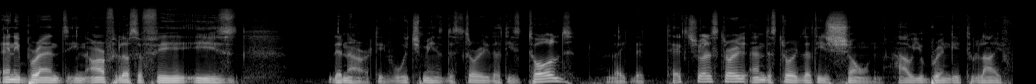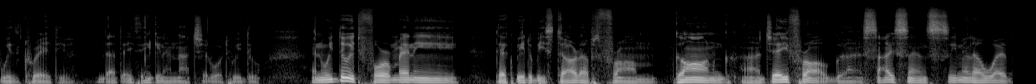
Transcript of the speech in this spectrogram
any brand in our philosophy is the narrative, which means the story that is told, like the textual story, and the story that is shown, how you bring it to life with creative. That I think, in a nutshell, what we do. And we do it for many tech B2B startups from Gong, uh, JFrog, uh, Sisense, SimilarWeb,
